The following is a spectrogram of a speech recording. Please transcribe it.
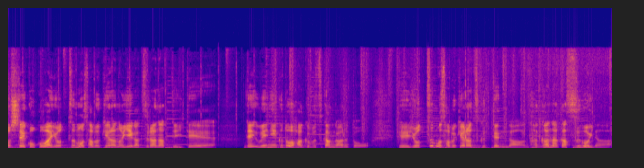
そしてここは4つもサブキャラの家が連なっていてで上に行くと博物館があるとえー、4つもサブキャラ作ってんだ。なかなかすごいな。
